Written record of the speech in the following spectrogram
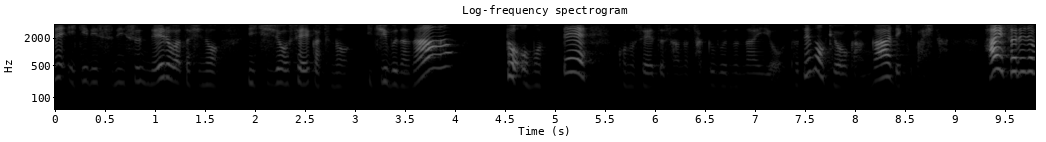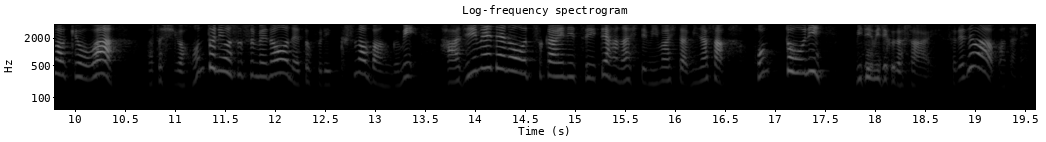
ね、イギリスに住んでいる私の日常生活の一部だなと思ってこの生徒さんの作文の内容とても共感ができました。はいそれでは今日は私が本当におすすめのネットフリックスの番組「初めてのお使い」について話してみました。皆さん本当に見てみてください。それではまたね。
